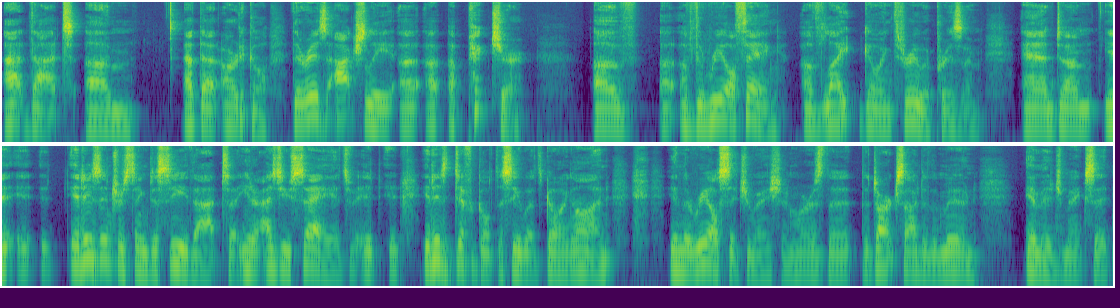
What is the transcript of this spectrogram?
at that, um, at that article, there is actually a, a, a picture of, uh, of the real thing of light going through a prism. And um, it, it, it is interesting to see that, uh, you know, as you say, it's, it, it, it is difficult to see what's going on in the real situation, whereas the, the dark side of the moon image makes it,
